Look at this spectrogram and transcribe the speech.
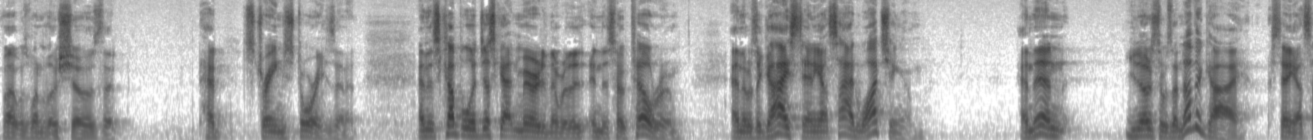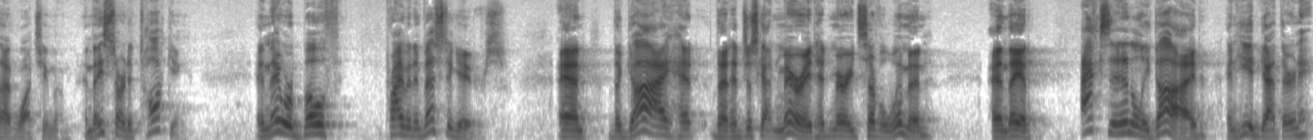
well, it was one of those shows that had strange stories in it. And this couple had just gotten married and they were in this hotel room. And there was a guy standing outside watching them. And then you notice there was another guy standing outside watching them. And they started talking. And they were both private investigators. And the guy had, that had just gotten married had married several women, and they had accidentally died, and he had got their,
